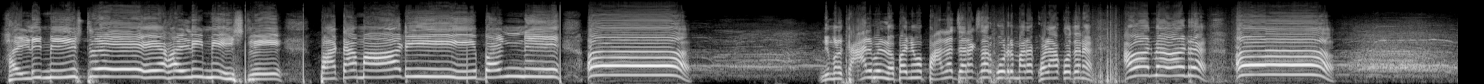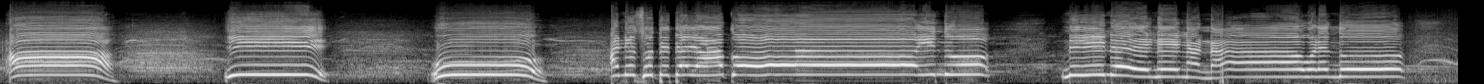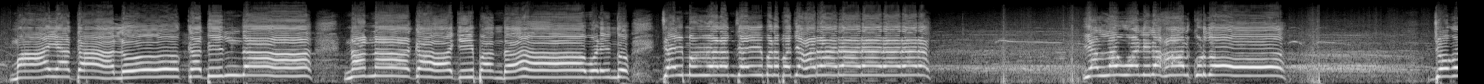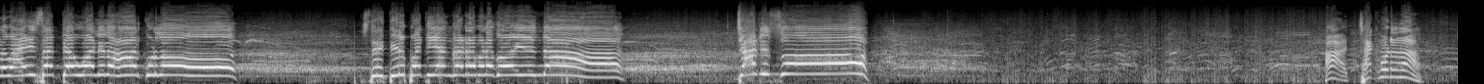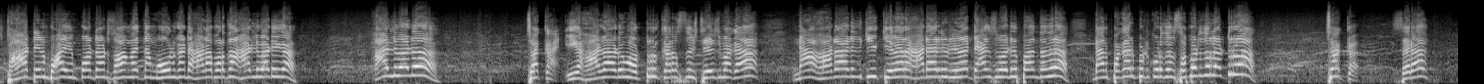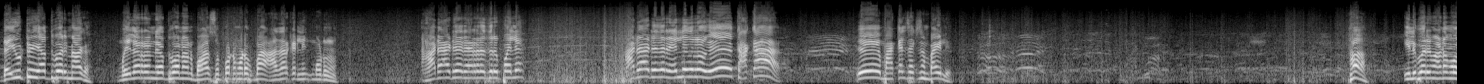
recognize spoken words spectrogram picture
ಹಳ್ಳಿ ಮೀಸ್ಟ್ರೇ ಹಳ್ಳಿ ಮೀಸ್ಟ್ರೇ ಪಾಠ ಮಾಡಿ, ಬನ್ನಿ. ಆ! ನಿಮ್ಮ ಕಾಲು ಬೀಳಪ್ಪ ನಿಮ್ಮ ಪಾಲ ಜರಕ್ ಸರ್ ಕೊಡ್ರಿ ಮರ ಕೊಳ ಹಾಕೋತಾನೆ ಅವನ್ ಅವನ್ರಿ ಮಾಯದ ಲೋಕದಿಂದ ನನಗಾಗಿ ಬಂದ ಒಳಿಂದು. ಜೈ ಮಂಗಳಂ, ಜೈ ಗಣಪತಿ. ಹರ ಹರ ಹರ ಹರ ಹರ ಹರ. ಎಲ್ಲ ಒಣ್ಣಿನ ಹಾಲು ಕುಡ್ದು. ಜೋಗಳವಾಯಿ ಸತ್ಯ ಒಣ್ಣಿನ ಹಾಲು ಕುಡ್ದು. ಶ್ರೀ ತಿರುಪತಿ ಅಂಗಡರಮಣ ಗೋಯಿಂದ ಜಾಡಿಸೋ ಹಾ, ಚೆಕ್ ಮಾಡೋಣ. ಸ್ಟಾರ್ಟ್ ಏನು ಭಾಳ ಇಂಪಾರ್ಟೆಂಟ್ ಸಾಂಗ್ ಐತೆ, ನಮ್ಮ ಅವ್ನ ಗಂಟೆ ಹಾಡ ಬರ್ತಾನೆ ಹಾಡಲಿ ಬೇಡ ಈಗ. ಹಾಡ್ಲಿ ಬೇಡ. ಚಕ್ಕ ಈಗ ಹಾಡಾಡು ಅಟ್ರು ಕರೆಸ್ತೀನಿ ಸ್ಟೇಜ್ ಮ್ಯಾಗ. ನಾ ಹಾಡಾಡಿದಕ್ಕೆ ಕೇಳಾರ ಹಾಡಾಡಿ ಡ್ಯಾನ್ಸ್ ಮಾಡಿರಪ್ಪ ಅಂತಂದ್ರೆ ನಾನು ಪಗಾರ ಬಿಟ್ಟು ಕೊಡ್ತೇನೆ ಸಪೋರ್ಟ್ ಅಟ್ರು ಚಕ್ಕ, ಸರ, ದಯವಿಟ್ಟು ಎದ್ದು ಬರ್ರಿ ಮ್ಯಾಗ. ಮೈಲಾರನ್ನ ಎದ್ದು ನಾನು ಭಾಳ ಸಪೋರ್ಟ್ ಮಾಡಕ್ಕೆ ಬಾ, ಆಧಾರ್ ಕಾರ್ಡ್ ಲಿಂಕ್ ಮಾಡೋಣ. ಹಾಡಾಡ್ಯಾರ ಯಾರಾದ್ರೂ ಪೈಲೆ ಹಾಡಾಡ್ಯಾರ ಎಲ್ಲಿದ್ರು? ಏ, ಕಾಕಾ. ಏ ಮಕ್ಕಳ ಸೆಕ್ಷನ್ ಬಾಯ್ಲಿ ಹಾಂ, ಇಲ್ಲಿ ಬರ್ರಿ ಮೇಡಮ್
